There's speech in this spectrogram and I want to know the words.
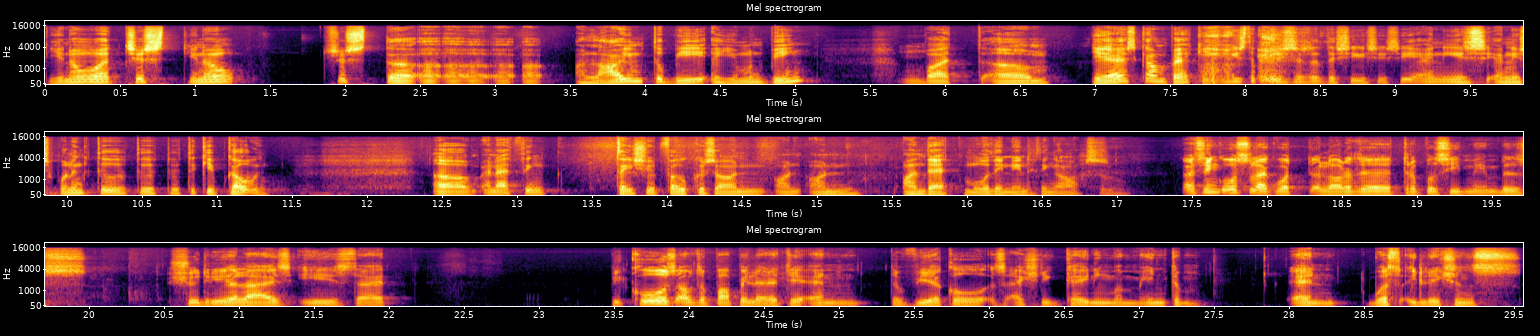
you know what, just you know, just uh, uh, uh, uh, uh, allow him to be a human being, but um, he has come back. He's the president of the CCC, and he's and he's willing to to to, to keep going. Um, and I think they should focus on on on on that more than anything else. I think also like what a lot of the Triple C members should realize is that because of the popularity and the vehicle is actually gaining momentum, and with elections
